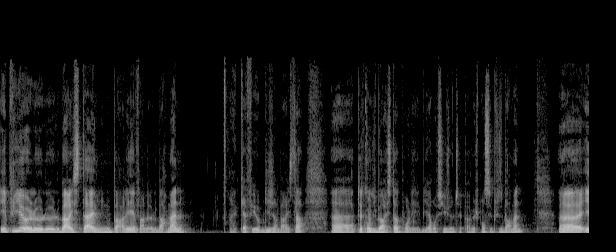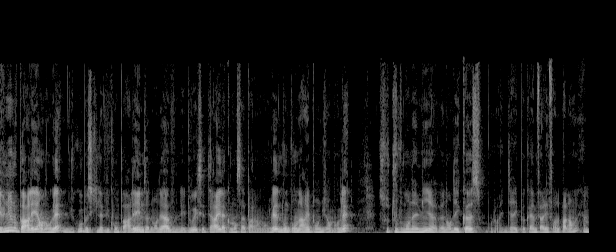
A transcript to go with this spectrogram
Et puis euh, le, barista est venu nous parler, enfin le, barman, café oblige un barista, euh, peut-être qu'on dit barista pour les bières aussi, je ne sais pas, mais je pense que c'est plus barman, euh, est venu nous parler en anglais, du coup, parce qu'il a vu qu'on parlait, il nous a demandé ah vous venez d'où, etc. Il a commencé à parler en anglais, donc on a répondu en anglais. Surtout que mon ami euh, venant d'Écosse, bon, j'ai dire, il peut quand même faire l'effort de parler anglais. Hein.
